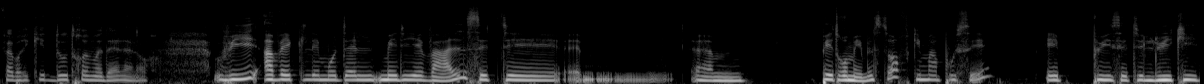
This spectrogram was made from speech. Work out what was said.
fabriqué d'autres modèles alors? Oui, avec les modèles médiévaux, c'était euh, euh, Pedro Memelsdorff qui m'a poussé. Et puis c'était lui qui,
